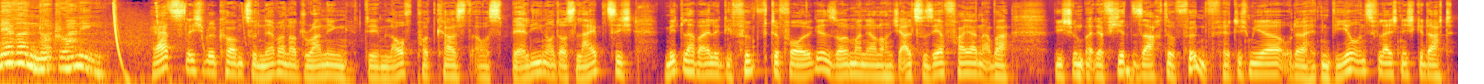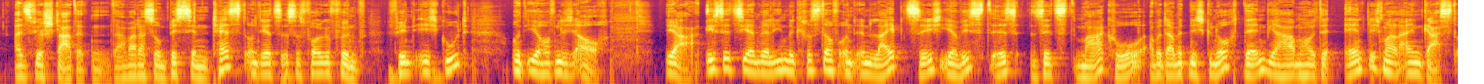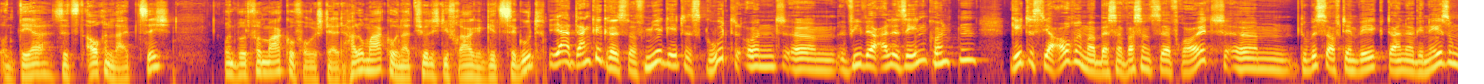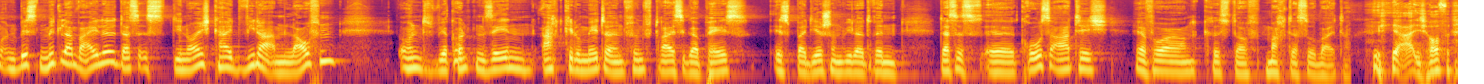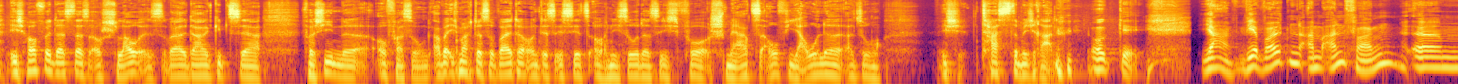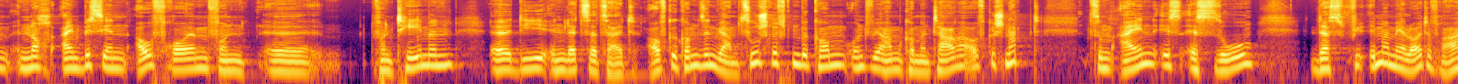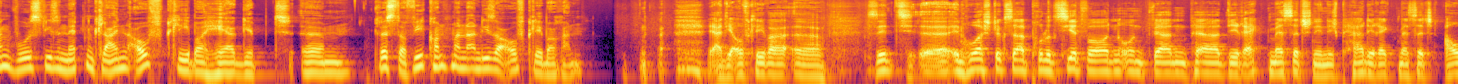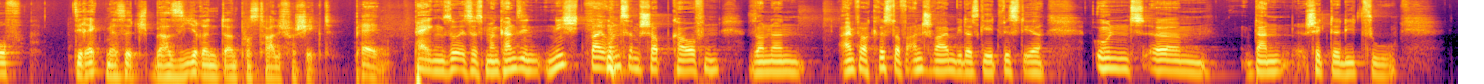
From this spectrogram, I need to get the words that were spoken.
Never Not Running. Herzlich willkommen zu Never Not Running, dem Laufpodcast aus Berlin und aus Leipzig. Mittlerweile die fünfte Folge, soll man ja noch nicht allzu sehr feiern, aber wie ich schon bei der vierten sagte, fünf hätte ich mir oder hätten wir uns vielleicht nicht gedacht, als wir starteten. Da war das so ein bisschen ein Test und jetzt ist es Folge fünf. Finde ich gut und ihr hoffentlich auch. Ja, ich sitze hier in Berlin mit Christoph und in Leipzig, ihr wisst es, sitzt Marco, aber damit nicht genug, denn wir haben heute endlich mal einen Gast und der sitzt auch in Leipzig und wird von Marco vorgestellt. Hallo Marco, natürlich die Frage, geht's dir gut? Ja, danke Christoph, mir geht es gut und ähm, wie wir alle sehen konnten, geht es dir auch immer besser, was uns sehr freut. Ähm, du bist auf dem Weg deiner Genesung und bist mittlerweile, das ist die Neuigkeit, wieder am Laufen. Und wir konnten sehen, acht Kilometer in 5,30er Pace ist bei dir schon wieder drin. Das ist äh, großartig. Hervorragend, Christoph, mach das so weiter. Ja, ich hoffe, ich hoffe, dass das auch schlau ist, weil da gibt's ja verschiedene Auffassungen. Aber ich mache das so weiter und es ist jetzt auch nicht so, dass ich vor Schmerz aufjaule. Also ich taste mich ran. Okay. Ja, wir wollten am Anfang ähm, noch ein bisschen aufräumen von äh, von Themen, äh, die in letzter Zeit aufgekommen sind. Wir haben Zuschriften bekommen und wir haben Kommentare aufgeschnappt. Zum einen ist es so, dass immer mehr Leute fragen, wo es diese netten kleinen Aufkleber hergibt. Ähm, Christoph, wie kommt man an diese Aufkleber ran? Ja, die Aufkleber äh, sind äh, in hoher Stückzahl produziert worden und werden per Direktmessage, nee, nicht per Direktmessage, auf Direktmessage basierend dann postalisch verschickt. Peng. Peng, so ist es. Man kann sie nicht bei uns im Shop kaufen, sondern einfach Christoph anschreiben, wie das geht, wisst ihr. Und ähm, dann schickt er die zu.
